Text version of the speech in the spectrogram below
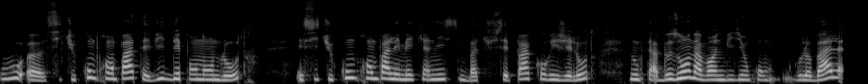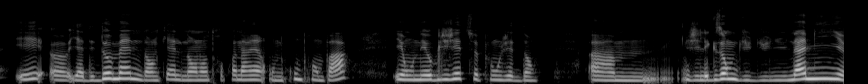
où, si tu comprends pas, tu es vite dépendant de l'autre et si tu comprends pas les mécanismes, bah, tu sais pas corriger l'autre. Donc tu as besoin d'avoir une vision globale et il y a des domaines dans lesquels, dans l'entrepreneuriat, on ne comprend pas et on est obligé de se plonger dedans. J'ai l'exemple d'u d'une amie,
